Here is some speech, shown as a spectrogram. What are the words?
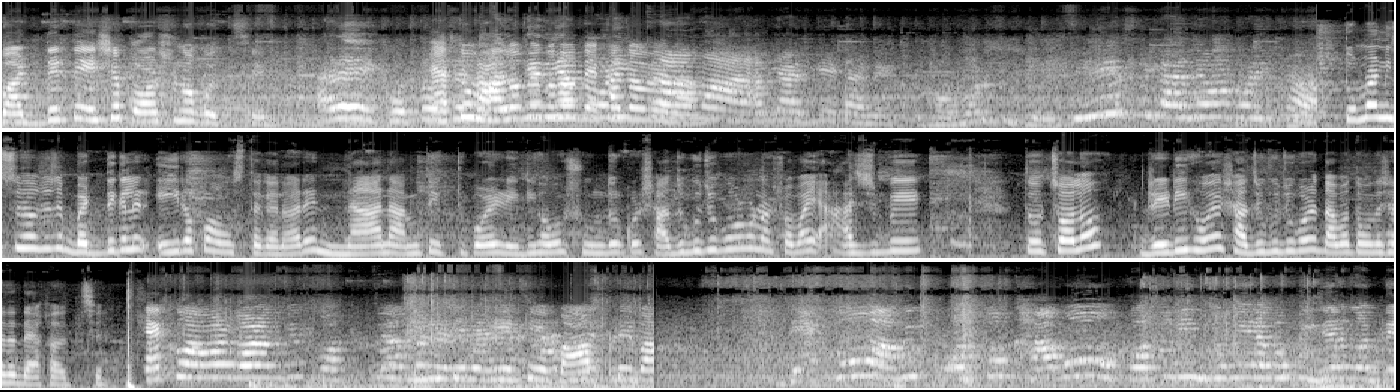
বার্থডেতে এসে পড়াশোনা করছে। আরে কত এত ভালো করে দেখা যাবে না। আমি আজকে এখানে। তোমরা নিশ্চয়ই ভাবছ যে বার্থডে গেলের এইরকম অবস্থা কেন? আরে না না আমি তো একটু পরে রেডি হব সুন্দর করে সাজুগুজু করব না সবাই আসবে। তো চলো রেডি হয়ে সাজুগুজু করে তারপর তোমাদের সাথে দেখা হচ্ছে। দেখো আমার আমাকে কত দিয়েছে বাপরে বাপ। দেখো আমি কত খাব কতদিন জমিয়ে রাখব ফ্রিজের মধ্যে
